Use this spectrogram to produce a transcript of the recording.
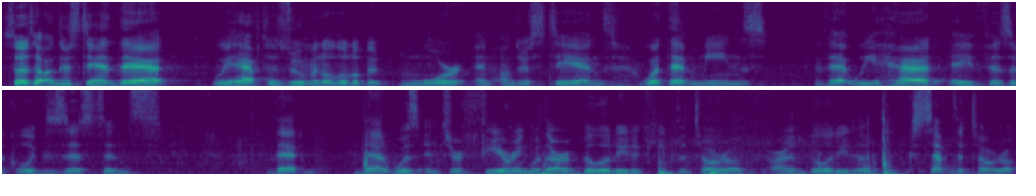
So to understand that, we have to zoom in a little bit more and understand what that means that we had a physical existence that that was interfering with our ability to keep the Torah, our ability to accept the Torah,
